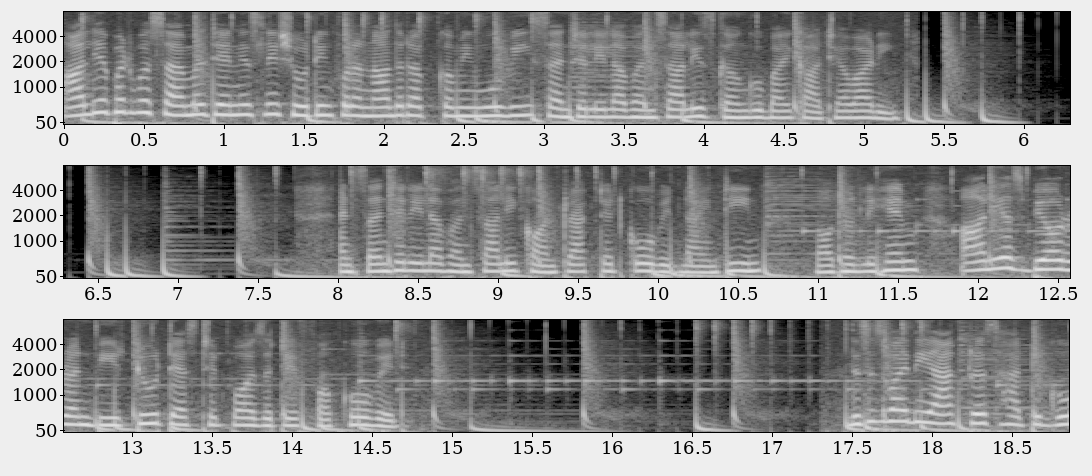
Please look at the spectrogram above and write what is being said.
Alia Bhatt was simultaneously shooting for another upcoming movie, Sanjay Leela Bhansali's Gangubai Kathiawadi. And Sanjay Leela Bhansali contracted COVID 19. Not only him, Alia's Beau Ranbir too tested positive for COVID. This is why the actress had to go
